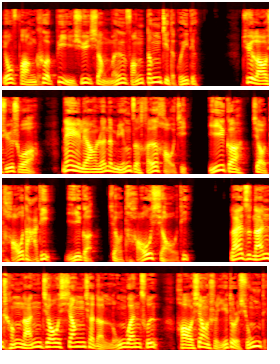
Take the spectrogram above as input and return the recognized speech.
有访客必须向门房登记的规定。据老徐说，那两人的名字很好记，一个叫陶大弟，一个叫陶小弟，来自南城南郊乡下的龙湾村，好像是一对兄弟。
